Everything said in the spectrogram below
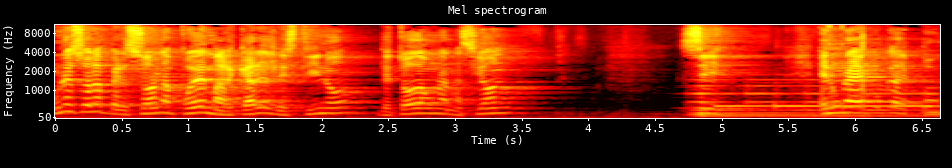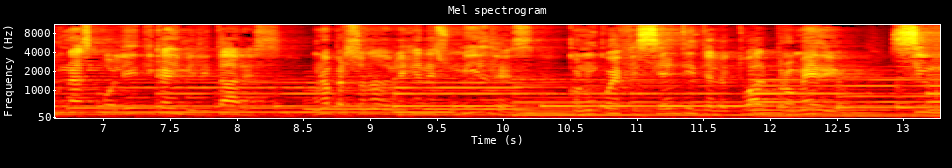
¿Una sola persona puede marcar el destino de toda una nación? Sí, en una época de pugnas políticas y militares, una persona de orígenes humildes, con un coeficiente intelectual promedio, sin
